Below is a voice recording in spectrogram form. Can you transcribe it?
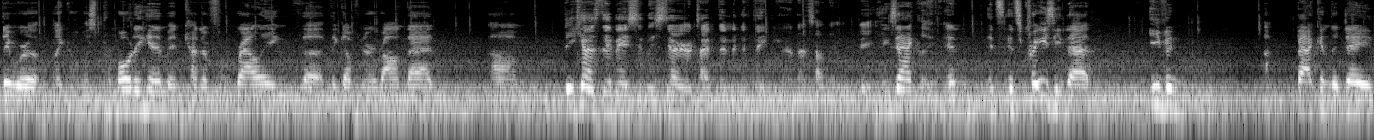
they were like almost promoting him and kind of rallying the, the governor around that. Um, Because they basically stereotyped them into thinking that that's how they would be. Exactly, and it's it's crazy that even back in the day,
